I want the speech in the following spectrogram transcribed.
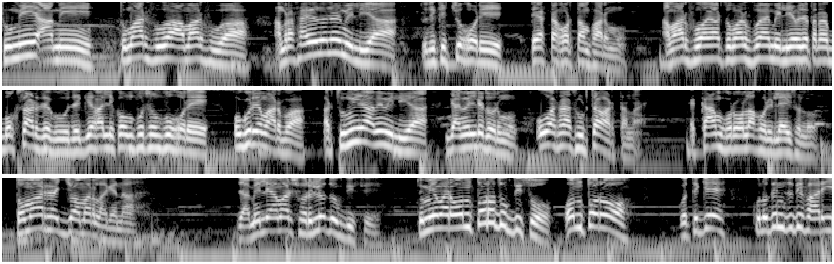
তুমি, আমি, তোমার ফুয়া, আমার ফুয়া, আমরা চারিজনে মিলিয়া যদি কিচ্ছু করি, তে একটা করতাম ফার্মু আমার ফুয়া আর তোমার ফুয়া মিলিয়া যে তারা বক্সার যেগু যে গিয়ে খালি কম্পু চম্পু করে ওগুরে মারবা আর তুমি আমি মিলিয়া জামিলটে ধরমু ও আর তারা ছুটতে পারতা না এক কাম করো ওলা করিলাই চলো। তোমার সাহায্য আমার লাগে না। জামিলে আমার শরীরও দুঃখ দিছে। তুমি আমার অন্তরও দুঃখ দিছো। অন্তর। গতিকে কোনোদিন যদি পারি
